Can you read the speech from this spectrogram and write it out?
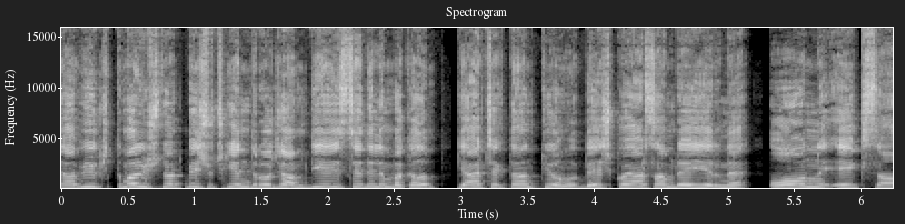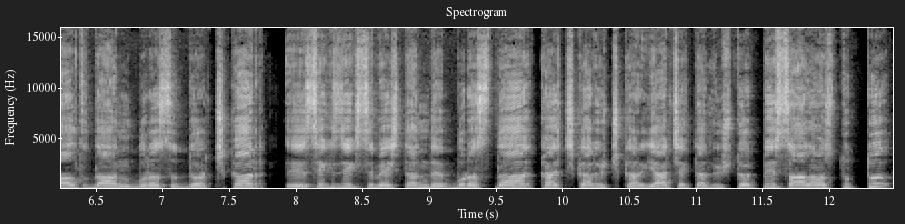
Ya büyük ihtimal 3 4 5 üçgenidir hocam diye hissedelim bakalım. Gerçekten tutuyor mu? 5 koyarsam R yerine 10 eksi 6'dan burası 4 çıkar. E, 8 eksi 5'ten de burası da kaç çıkar? 3 çıkar. Gerçekten 3 4 5 sağlaması tuttu.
